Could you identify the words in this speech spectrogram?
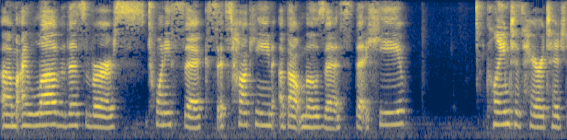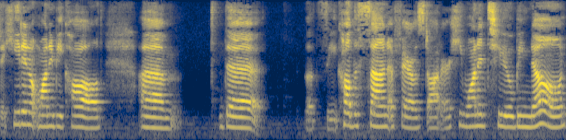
Um, I love this verse 26. It's talking about Moses, that he claimed his heritage, that he didn't want to be called um, the, let's see, called the son of Pharaoh's daughter. He wanted to be known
